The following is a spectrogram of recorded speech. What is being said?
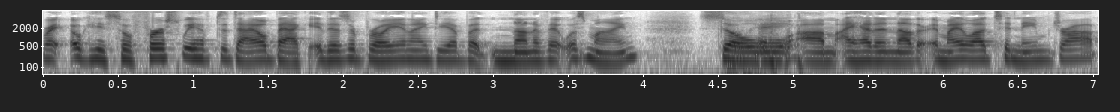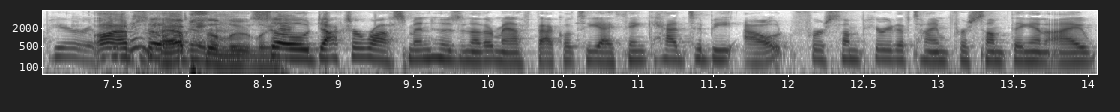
Right. Okay. So first we have to dial back. It is a brilliant idea, but none of it was mine. So Okay. um, I had another. Am I allowed to name drop here? Oh, abso- So, okay. absolutely. So Dr. Rossman, who's another math faculty, I think had to be out for some period of time for something, and I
